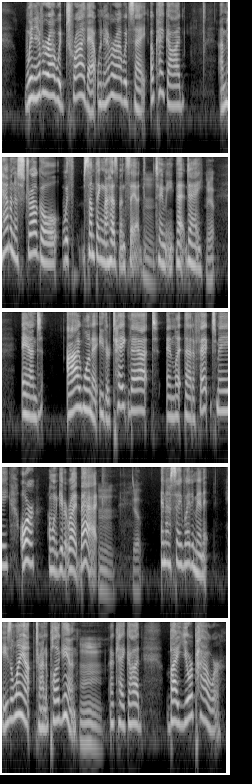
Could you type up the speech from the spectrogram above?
whenever I would try that, whenever I would say, okay, God, I'm having a struggle with something my husband said hmm. to me that day. Yep. And I want to either take that and let that affect me, or I want to give it right back. Hmm. Yep. And I say, wait a minute. He's a lamp trying to plug in. Mm. Okay, God, by your power,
